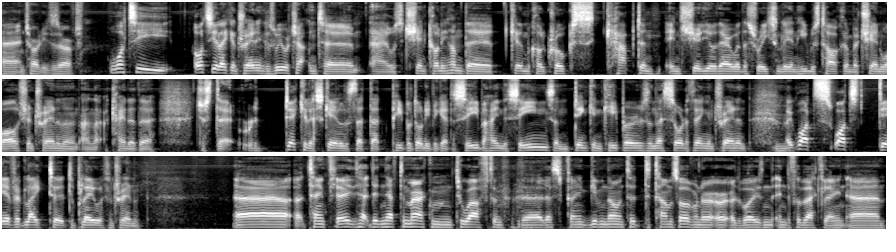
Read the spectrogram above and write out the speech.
uh, and totally deserved. What's he What's he like in training? Because we were chatting to uh, was Shane Cunningham, the Kilmacud Crokes captain, in studio there with us recently, and he was talking about Shane Walsh in training and, and kind of the just the ridiculous skills that, that people don't even get to see behind the scenes and dinking keepers and this sort of thing in training. Mm-hmm. Like, what's what's David like to, to play with in training? Uh, thankfully, I didn't have to mark him too often. Uh, that's kind of given down to, to Tom Sullivan or, or, the boys in, in the full back line. Um,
